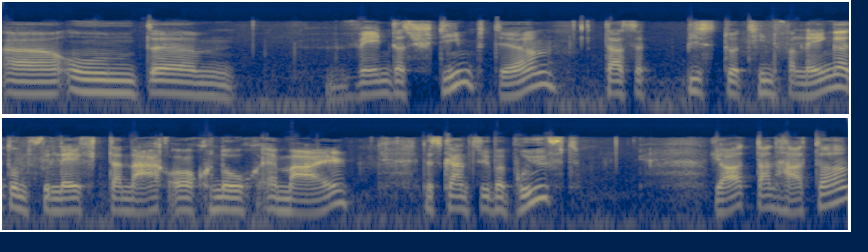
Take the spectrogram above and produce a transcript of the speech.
Äh, und ähm, wenn das stimmt, ja, dass er bis dorthin verlängert und vielleicht danach auch noch einmal das Ganze überprüft, ja, dann hat er,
